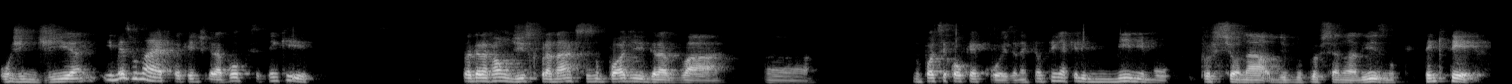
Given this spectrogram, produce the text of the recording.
hoje em dia. E mesmo na época que a gente gravou, porque você tem que. Para gravar um disco para Nath, você não pode gravar. Uh, não pode ser qualquer coisa, né? Então tem aquele mínimo profissional, do profissionalismo, tem que ter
